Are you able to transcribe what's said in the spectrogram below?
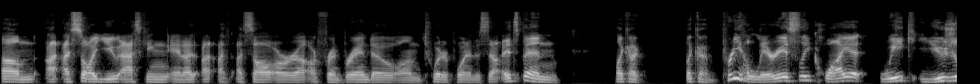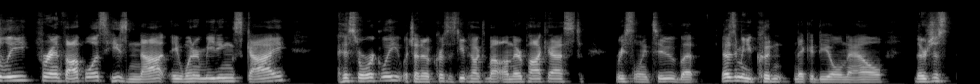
Um, I, I saw you asking, and I, I, I saw our uh, our friend Brando on Twitter pointed this out. It's been like a like a pretty hilariously quiet week. Usually for Anthopoulos, he's not a winter meetings guy historically, which I know Chris and Steve talked about on their podcast recently too. But that doesn't mean you couldn't make a deal now. There's just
